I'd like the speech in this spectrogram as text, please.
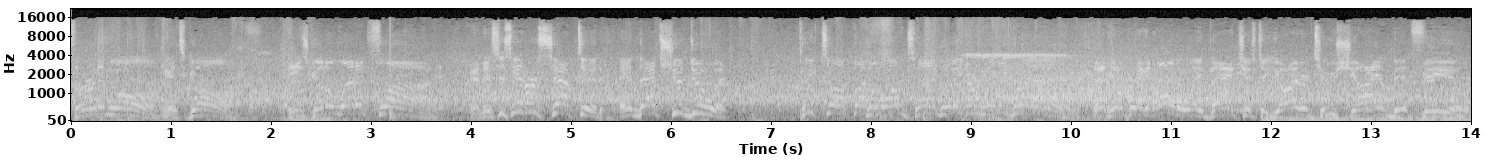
Third and long. It's gone. He's going to let it fly. And this is intercepted, and that should do it. Picked off by the longtime Raider, Willie Brown. And he'll bring it all the way back just a yard or two shy of midfield.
